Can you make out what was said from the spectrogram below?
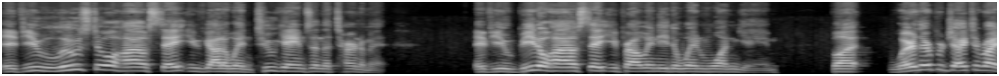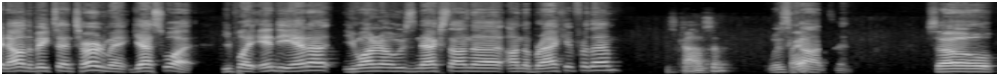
if you lose to Ohio State, you've got to win two games in the tournament. If you beat Ohio State, you probably need to win one game. But where they're projected right now in the Big Ten tournament, guess what? You play Indiana. You want to know who's next on the on the bracket for them? Wisconsin. Wisconsin. So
